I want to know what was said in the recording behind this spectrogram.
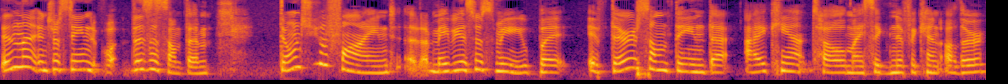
Isn't that interesting? This is something. Don't you find? Uh, maybe it's just me, but if there's something that I can't tell my significant other,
